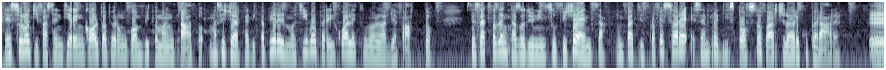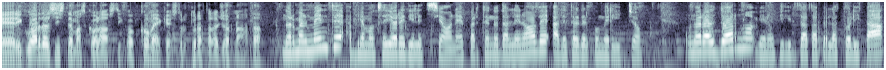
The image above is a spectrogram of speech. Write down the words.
Nessuno ti fa sentire in colpa per un compito mancato, ma si cerca di capire il motivo per il quale tu non l'abbia fatto. Stessa cosa in caso di un'insufficienza, infatti il professore è sempre disposto a farcela recuperare. E riguardo al sistema scolastico, com'è che è strutturata la giornata? Normalmente abbiamo 6 ore di lezione, partendo dalle 9 alle 3 del pomeriggio. Un'ora al giorno viene utilizzata per l'attualità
